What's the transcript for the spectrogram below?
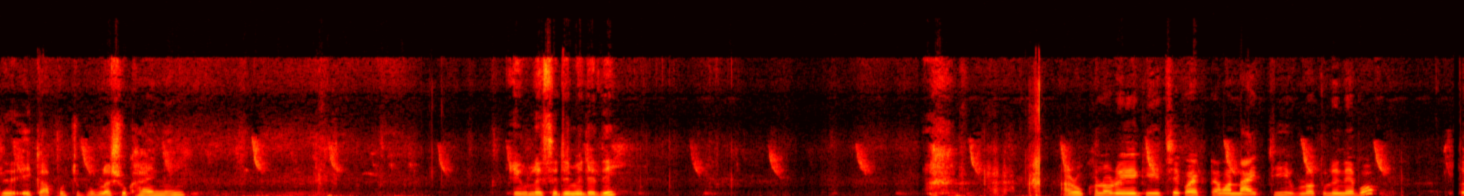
ছেলে এই কাপড় চোপড়গুলো শুকায় নেই এগুলো সেটে মেলে দিই। আর ওখানেও রয়ে গিয়েছে কয়েকটা আমার নাইটি ওগুলো তুলে নেব। তো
